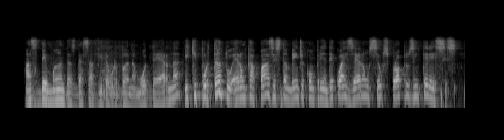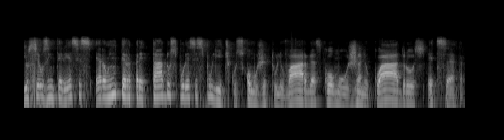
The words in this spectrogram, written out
as demandas dessa vida urbana moderna e que, portanto, eram capazes também também de compreender quais eram os seus próprios interesses. E os seus interesses eram interpretados por esses políticos, como Getúlio Vargas, como Jânio Quadros, etc.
